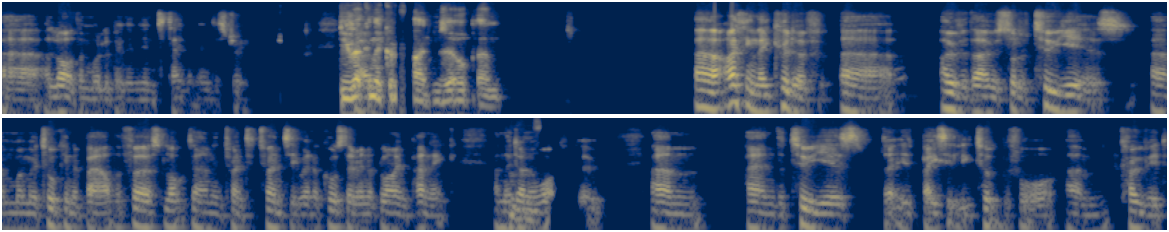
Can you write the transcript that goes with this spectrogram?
uh, a lot of them would have been in the entertainment industry. Do you so, reckon they could have tightened it up then? Uh, I think they could have, uh, over those sort of two years, um, when we're talking about the first lockdown in 2020, when of course they're in a blind panic and they mm-hmm. don't know what to do, um, and the two years that it basically took before um, COVID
